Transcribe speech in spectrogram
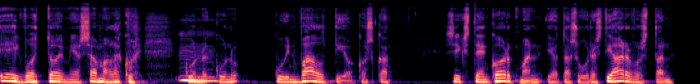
ei voi toimia samalla kuin, mm. kuin, kuin, kuin valtio, koska – Sixten Korkman, jota suuresti arvostan,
